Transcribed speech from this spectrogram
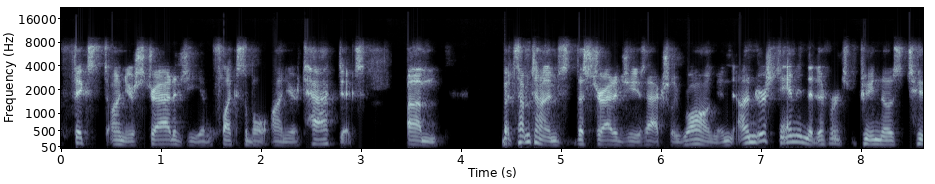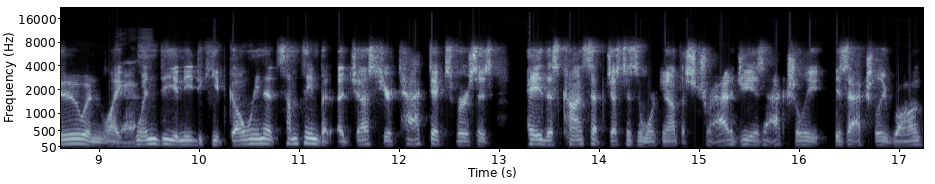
fixed on your strategy and flexible on your tactics um, but sometimes the strategy is actually wrong and understanding the difference between those two and like Yes. when do you need to keep going at something but adjust your tactics versus hey this concept just isn't working out the strategy is actually is actually wrong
